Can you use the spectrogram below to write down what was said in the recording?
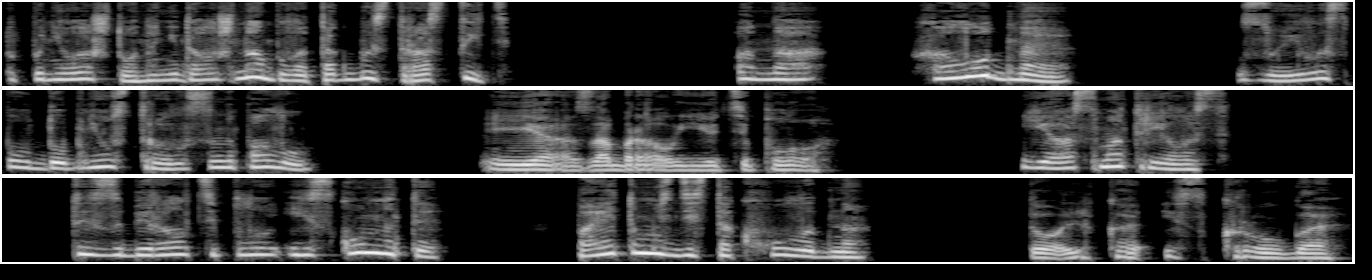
то поняла, что она не должна была так быстро остыть. Она холодная. Зуилос поудобнее устроился на полу. Я забрал ее тепло. Я осмотрелась. Ты забирал тепло из комнаты? Поэтому здесь так холодно. Только из круга.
